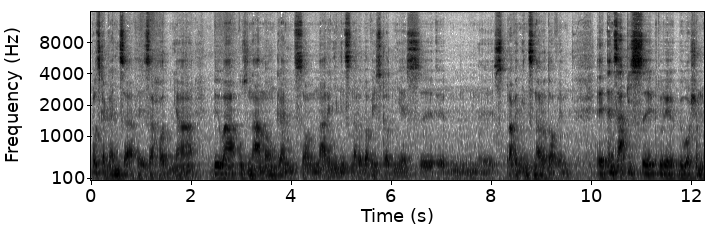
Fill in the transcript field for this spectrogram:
polska granica e, zachodnia była uznaną granicą na arenie międzynarodowej zgodnie z, e, z prawem międzynarodowym. E, Ten zapis, e, który był osiąg-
